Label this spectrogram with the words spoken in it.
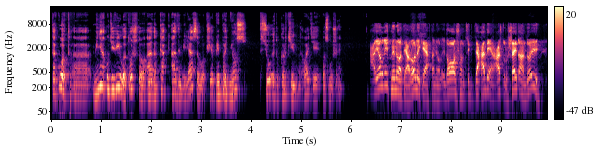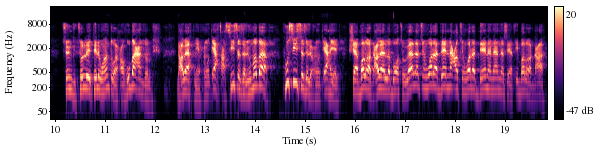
Так вот, а, меня удивило то, что Адам, как Адам Ильясов вообще преподнес всю эту картину. Давайте послушаем. يلغيت منوت يا رولك يا اختن الإضاءة شون تك تحدين عشر الشيطان دوي تسنج تسلي تلي وانتو حوبا عندلش دعواتني حموت احت عسيسة زل يوم بار Who ceases اللي حونت شاب شابلغ دعوة اللي بوتو ولا تنورا دين نعو تنورا دين أنا نسيت يبلغ دعاه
